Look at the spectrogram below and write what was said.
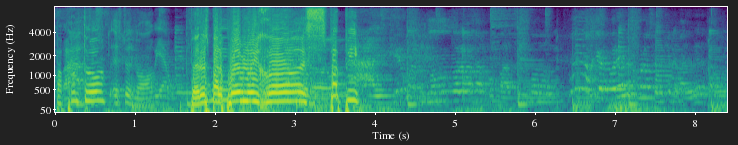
pa' Ah, pronto. esto, esto es novia, güey. Pero es para el pueblo, hijo. Es papi. Ay, ¿qué? No, no le vas a compartir todo. Bueno, que el güero el güero se ve que le vale verga, güey.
